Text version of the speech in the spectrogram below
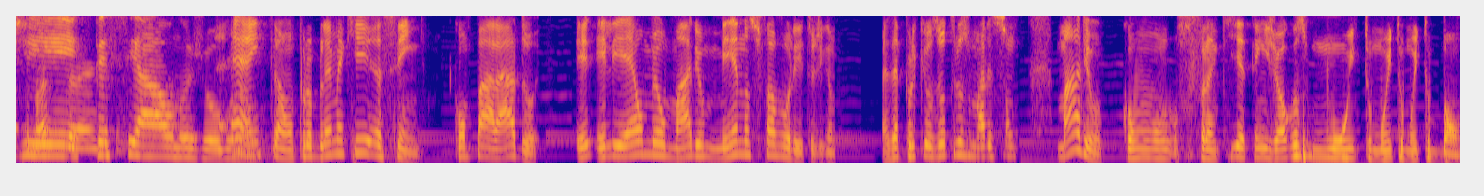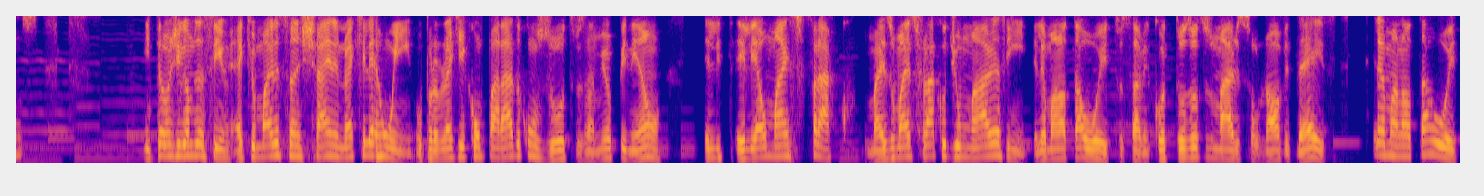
de bastante. especial no jogo. É, não. então, o problema é que, assim, comparado, ele é o meu Mario menos favorito, digamos. Mas é porque os outros Marios são. Mario, como franquia, tem jogos muito, muito, muito bons. Então, digamos assim, é que o Mario Sunshine não é que ele é ruim. O problema é que, comparado com os outros, na minha opinião, ele, ele é o mais fraco. Mas o mais fraco de um Mario é assim, ele é uma nota 8, sabe? Enquanto todos os outros Marios são 9, 10, ele é uma nota 8.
